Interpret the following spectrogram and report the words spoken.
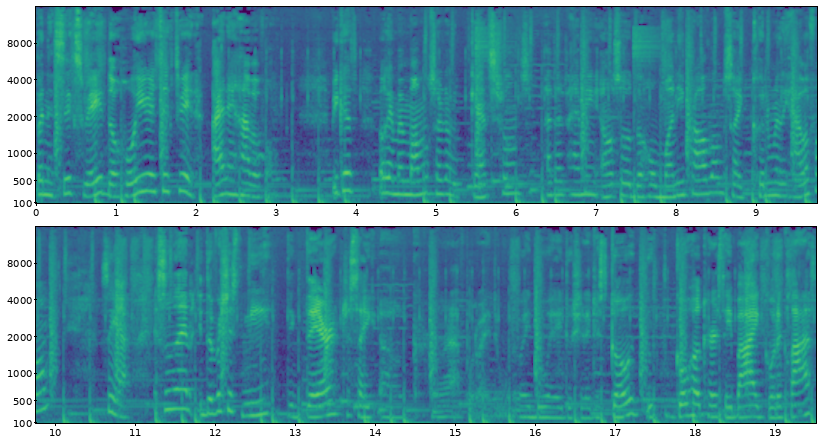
but in sixth grade, the whole year in sixth grade, I didn't have a phone because okay, my mom was sort of against phones at that timing, and also the whole money problem, so I couldn't really have a phone. So yeah, so then there was just me like there, just like oh crap, what do I do? What do I do? What do I do? Should I just go, go hug her, say bye, go to class,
